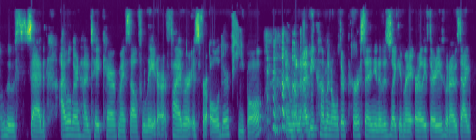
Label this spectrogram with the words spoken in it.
who said, I will learn how to take care of myself later. Fiber is for older people. and when I become an older person, you know, this is like in my early 30s when I was diagnosed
